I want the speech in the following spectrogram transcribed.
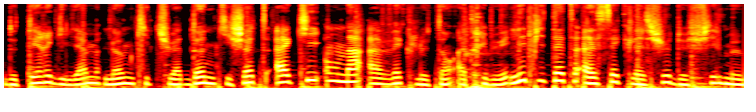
de Terry Gilliam, l'homme qui tua Don Quichotte, à qui on a avec le temps attribué l'épithète assez classieux de film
